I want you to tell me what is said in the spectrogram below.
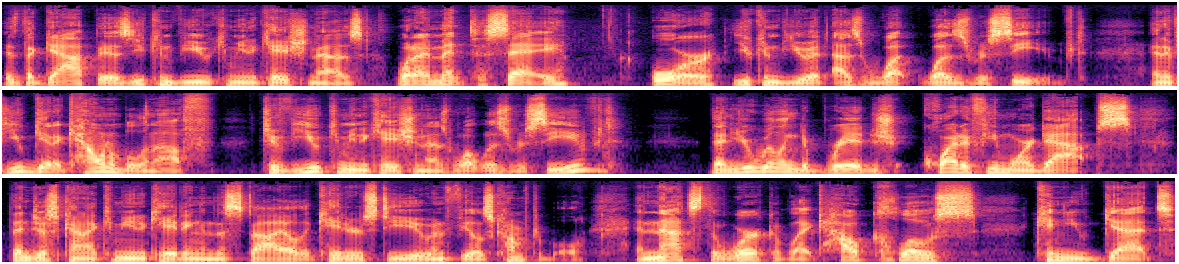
is the gap is you can view communication as what I meant to say, or you can view it as what was received. And if you get accountable enough to view communication as what was received, then you're willing to bridge quite a few more gaps than just kind of communicating in the style that caters to you and feels comfortable. And that's the work of like how close can you get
